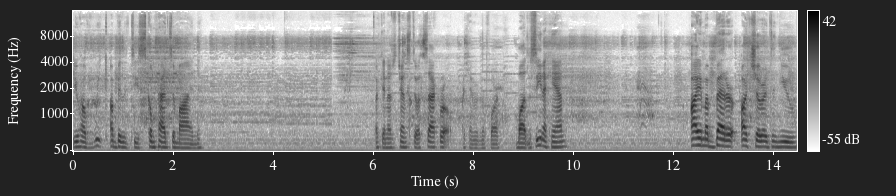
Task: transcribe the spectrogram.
You have weak abilities compared to mine. Okay, now's a chance to attack Ro- I can't move that far. But Lucina can. I am a better archer than you.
